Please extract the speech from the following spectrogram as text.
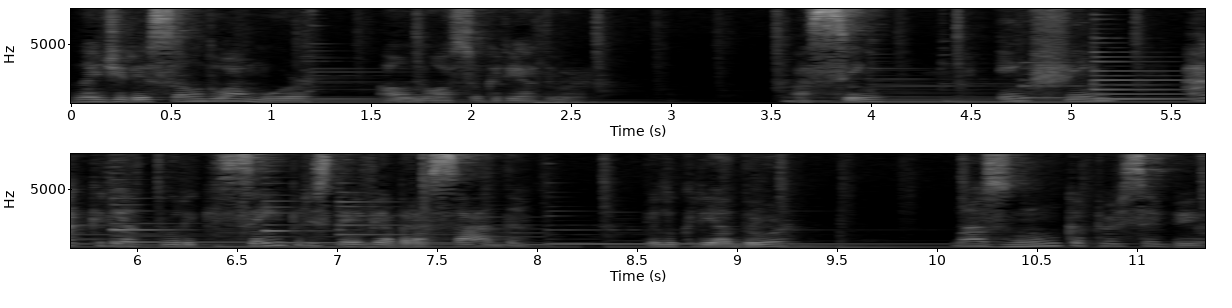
na direção do amor ao nosso Criador. Assim, enfim, a criatura que sempre esteve abraçada pelo Criador, mas nunca percebeu,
